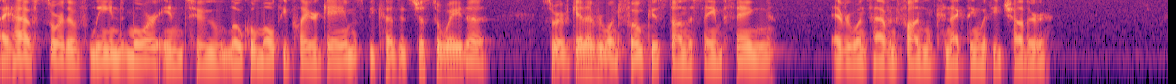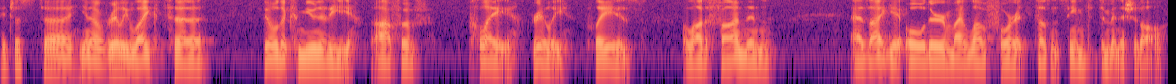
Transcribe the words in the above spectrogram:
I have sort of leaned more into local multiplayer games because it's just a way to sort of get everyone focused on the same thing. Everyone's having fun connecting with each other. I just, uh, you know, really like to build a community off of play, really. Play is a lot of fun, and as I get older, my love for it doesn't seem to diminish at all.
